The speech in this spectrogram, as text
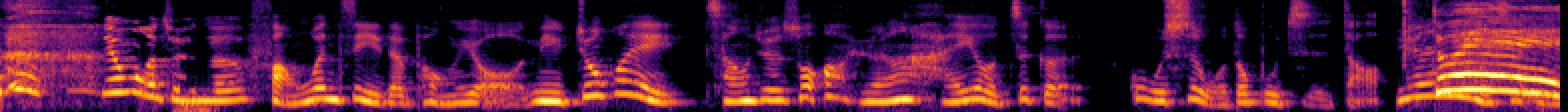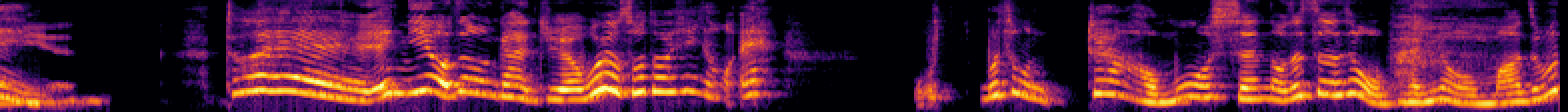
而且，你有没有觉得访问自己的朋友，你就会常觉得说：“哦，原来还有这个故事，我都不知道。”原来对，对，哎，你有这种感觉？我有时候都会心想：“哎。”我我怎么对他好陌生哦？这真的是我朋友吗？怎么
